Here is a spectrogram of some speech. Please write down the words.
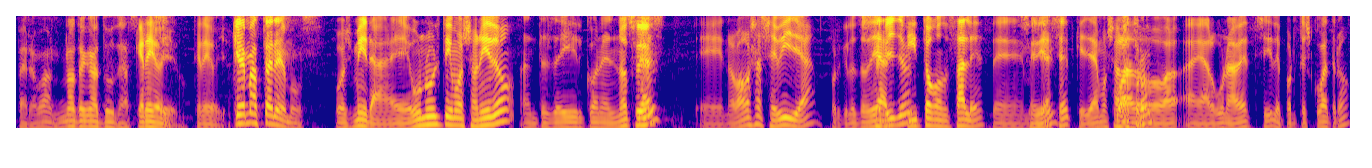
pero bueno, no tengas dudas. creo Eh, yo, creo yo. ¿Qué más tenemos? Pues mira, eh, un último sonido antes de ir con el Notcast. Eh, nos vamos a Sevilla, porque el otro día ¿Sevilla? Tito González de Sí. Mediaset, que ya hemos hablado eh, alguna vez, sí, Deportes 4.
